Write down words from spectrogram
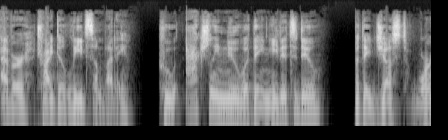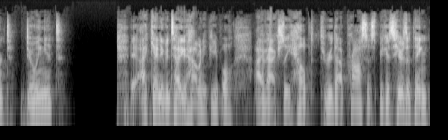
ever tried to lead somebody who actually knew what they needed to do, but they just weren't doing it? I can't even tell you how many people I've actually helped through that process. Because here's the thing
